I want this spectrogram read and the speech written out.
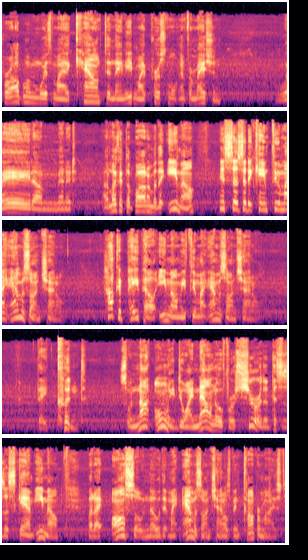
problem with my account and they need my personal information. Wait a minute. I look at the bottom of the email and it says that it came through my Amazon channel. How could PayPal email me through my Amazon channel? they couldn't. So not only do I now know for sure that this is a scam email, but I also know that my Amazon channel has been compromised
